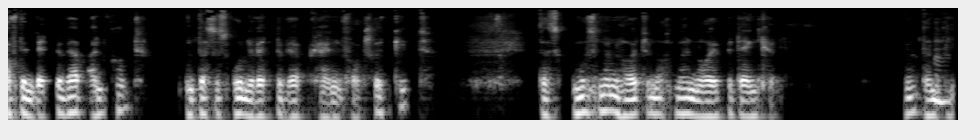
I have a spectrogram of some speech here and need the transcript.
auf den Wettbewerb ankommt und dass es ohne Wettbewerb keinen Fortschritt gibt. Das muss man heute nochmal neu bedenken. Dann mhm.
